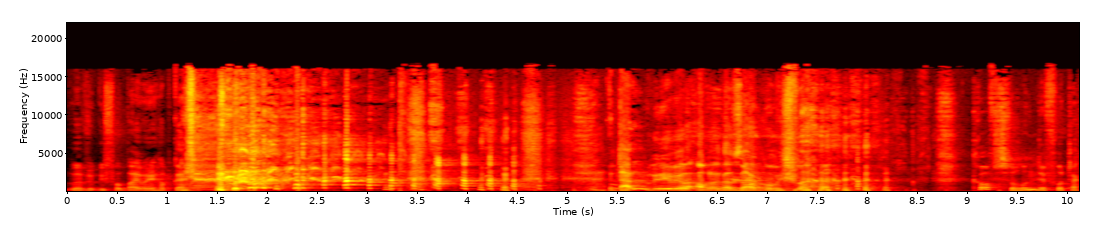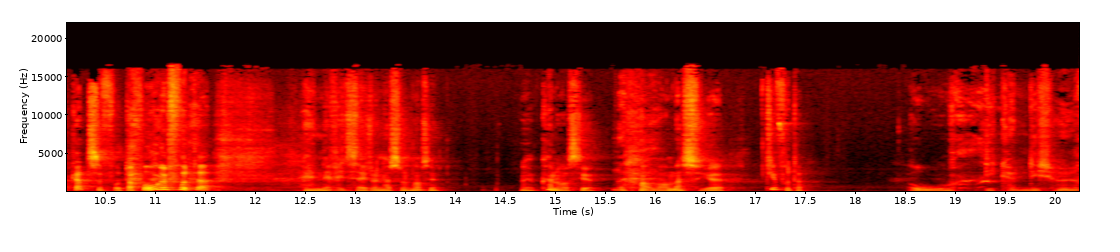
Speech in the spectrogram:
wäre wirklich vorbei, weil ich habe keinen. dann will ich mir auch langsam Sorgen um mich machen. Kaufst du Hundefutter, Katzenfutter, Vogelfutter? Hey, Neffi, seit wann hast du ein Haustier? Ich habe kein Haustier. Warum hast du hier Tierfutter? Oh. Die können dich hören.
